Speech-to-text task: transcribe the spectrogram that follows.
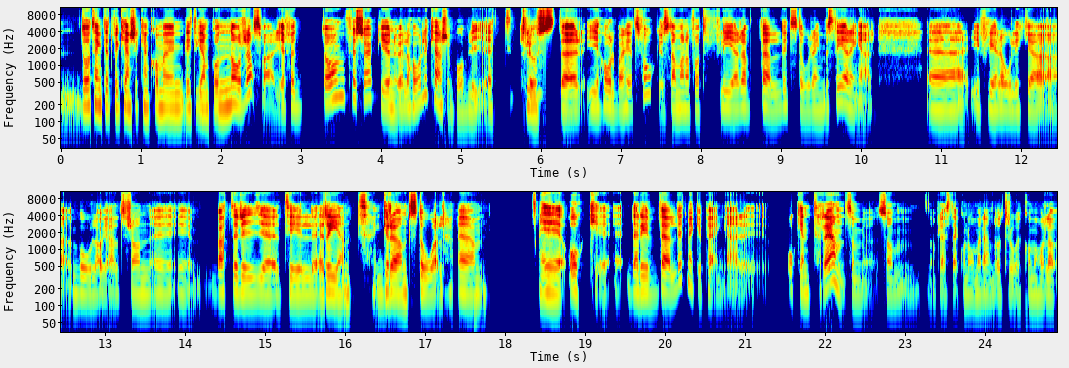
då tänkte jag att vi kanske kan komma in lite grann på norra Sverige för de försöker ju nu, eller håller kanske på att bli ett kluster i hållbarhetsfokus där man har fått flera väldigt stora investeringar Eh, Eh, i flera olika bolag, allt från eh, eh, batterier till rent grönt stål. Ehm, och där det är väldigt mycket pengar och en trend som, som de flesta ekonomer ändå tror kommer hålla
